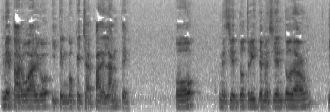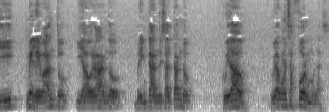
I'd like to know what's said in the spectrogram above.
me paró algo y tengo que echar para adelante o me siento triste, me siento down y me levanto y ahora ando brincando y saltando. Cuidado, cuidado con esas fórmulas.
